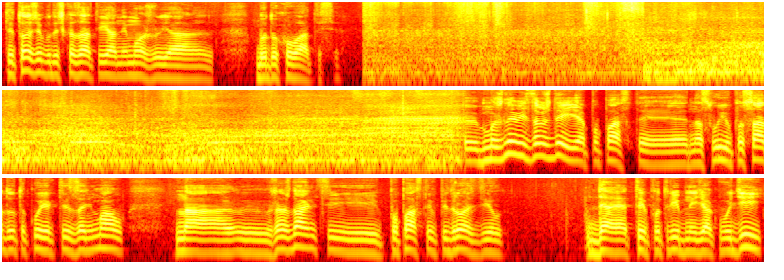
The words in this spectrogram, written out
ти теж будеш казати, я не можу, я буду ховатися. Можливість завжди є попасти на свою посаду, таку, як ти займав на е, гражданці, попасти в підрозділ, де ти потрібний як водій,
